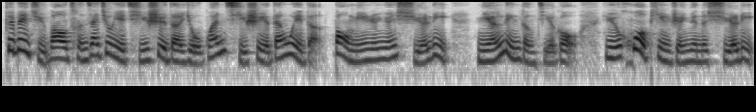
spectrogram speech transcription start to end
对被举报存在就业歧视的有关企事业单位的报名人员学历、年龄等结构与获聘人员的学历、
